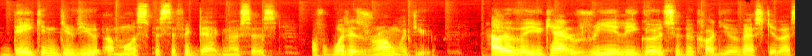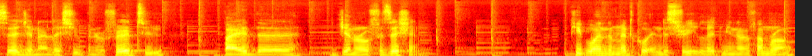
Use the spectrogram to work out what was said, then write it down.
they can give you a more specific diagnosis of what is wrong with you. However you can't really go to the cardiovascular surgeon unless you've been referred to by the general physician. People in the medical industry let me know if i'm wrong.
